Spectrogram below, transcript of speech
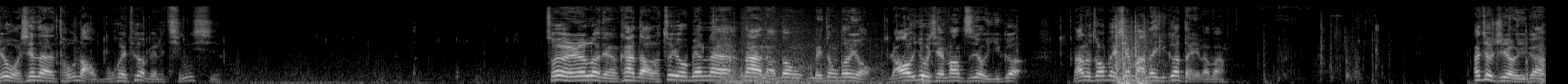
只是我现在头脑不会特别的清晰。所有人的热点看到了，最右边的那两栋每栋都有，然后右前方只有一个，拿着装备先把那一个逮了吧。他就只有一个，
